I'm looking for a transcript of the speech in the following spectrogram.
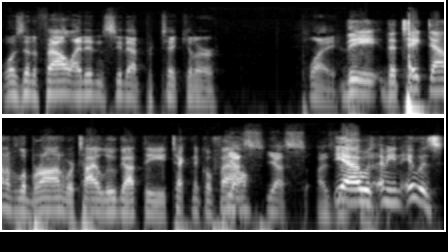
Was it a foul? I didn't see that particular play. The the takedown of LeBron where Ty Lue got the technical foul. Yes, yes. I Yeah, it was. that. I mean, it was.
